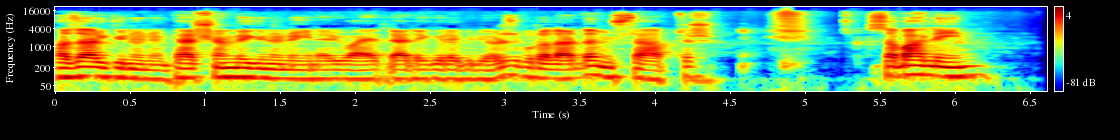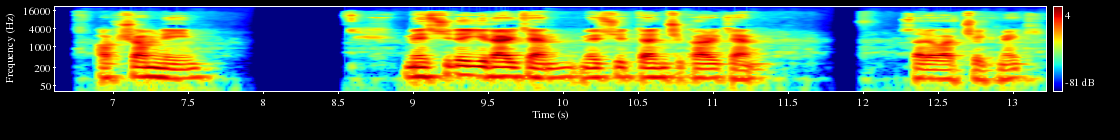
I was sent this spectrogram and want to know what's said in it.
Pazar gününü, Perşembe gününü yine rivayetlerde görebiliyoruz. Buralarda müstehaptır. Sabahleyin, akşamleyin, mescide girerken, mescitten çıkarken salavat çekmek.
